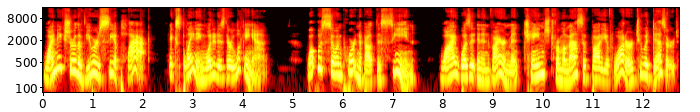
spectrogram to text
why make sure the viewers see a plaque explaining what it is they're looking at? What was so important about this scene? Why was it an environment changed from a massive body of water to a desert?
